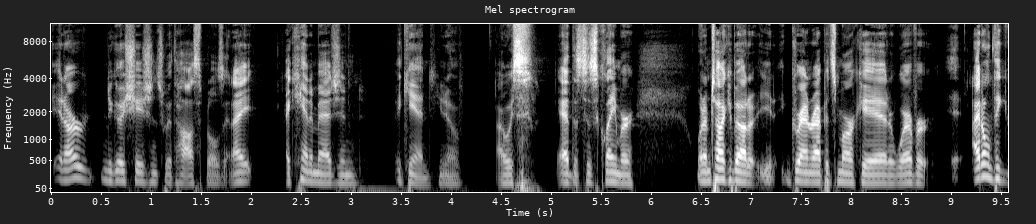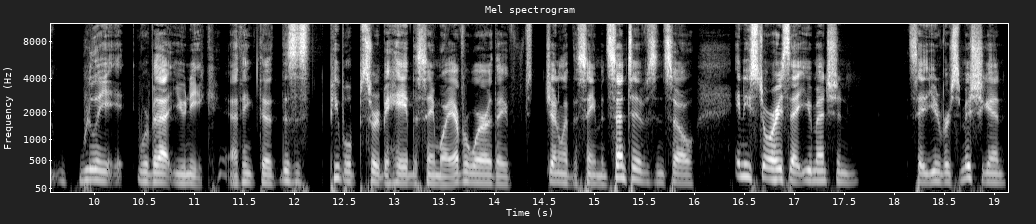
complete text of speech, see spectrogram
in our negotiations with hospitals, and I, I can't imagine, again, you know, I always add this disclaimer when I'm talking about Grand Rapids market or wherever, I don't think really we're that unique. I think that this is people sort of behave the same way everywhere. They've generally have the same incentives, and so any stories that you mentioned, say the University of Michigan,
